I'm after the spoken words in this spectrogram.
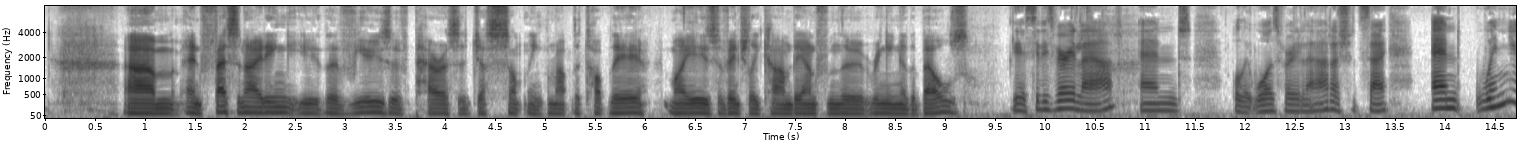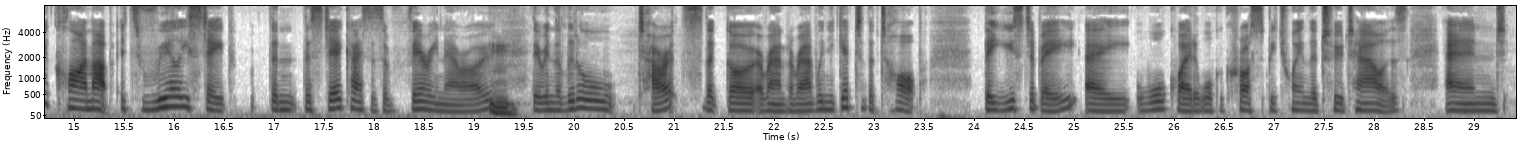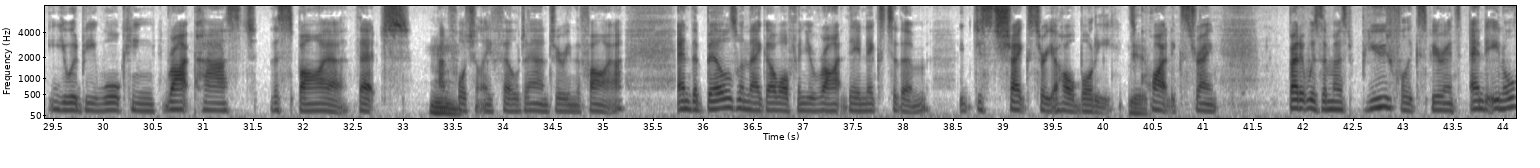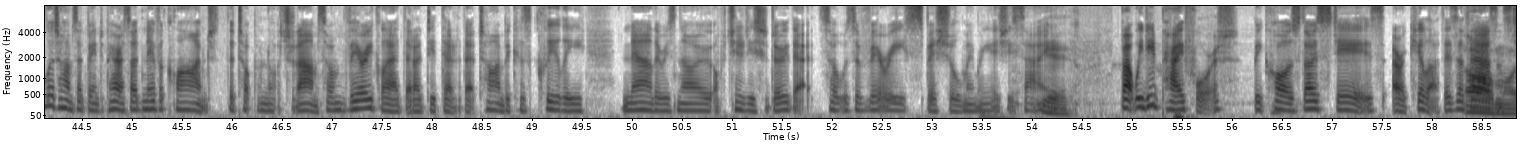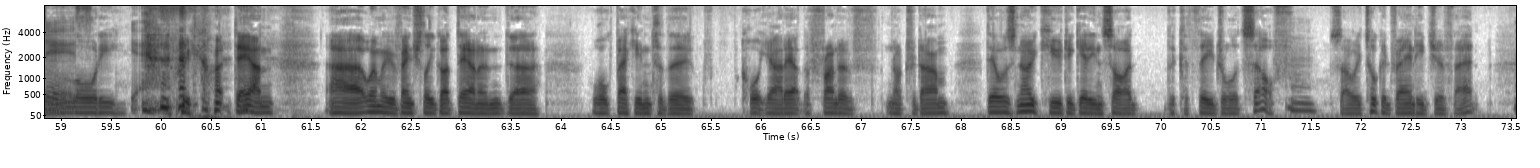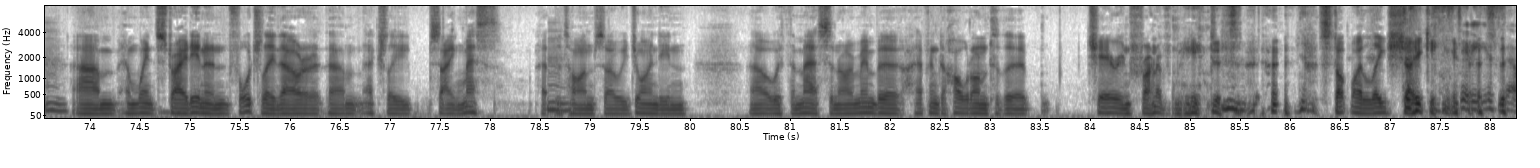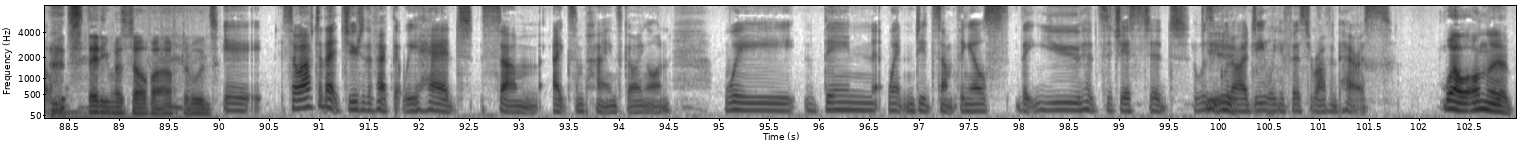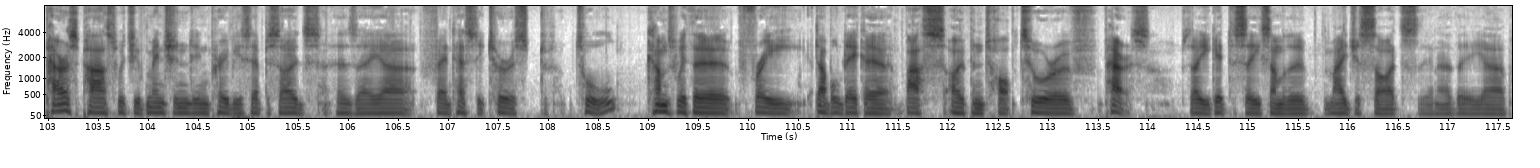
Um, and fascinating. You, the views of Paris are just something from up the top there. My ears eventually calmed down from the ringing of the bells. Yes, it is very loud, and well, it was very loud, I should say. And when you climb up, it's really steep. The, the staircases are very narrow. They're in the little turrets that go around and around. When you get to the top, there used to be a walkway to walk across between the two towers, and you would be walking right past the spire that hmm. unfortunately fell down during the fire. And the bells, when they go off and you're right there next to them, it just shakes through your whole body. It's Yeah. quite extreme. But it was the most beautiful experience. And in all the times I'd been to Paris, I'd never climbed the top of Notre Dame. So I'm very glad that I did that at that time because clearly now there is no opportunity to do that. So it was a very special memory, as you say. Yeah. But we did pay for it because those stairs are a killer. There's a Oh thousand my stairs. lordy! Yeah. we got down uh, when we eventually got down and uh, walked back into the courtyard out the front of Notre Dame. There was no queue to get inside the cathedral itself, Mm. so we took advantage of that um, and went straight in. And fortunately, they were um, actually saying mass at Mm. the time, so we joined in uh, with the mass. And I remember having to hold on to the chair in front of me to s- stop my legs shaking. steady yourself. steady myself afterwards. Yeah. So after that, due to the fact that we had some aches and pains going on, we then went and did something else that you had suggested was a good idea when you first arrived in Paris. Well, on the Paris Pass, which you've mentioned in previous episodes as a uh, fantastic tourist tool, comes with a free double decker bus open top tour of Paris. So you get to see some of the major sites, you know, the uh,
